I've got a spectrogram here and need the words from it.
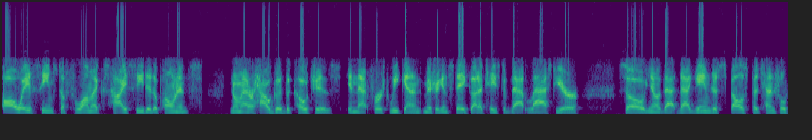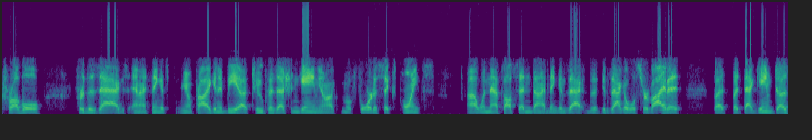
always seems to flummox high-seeded opponents, no matter how good the coach is in that first weekend. Michigan State got a taste of that last year so you know that that game just spells potential trouble for the Zags, and I think it's you know probably going to be a two possession game. You know, like four to six points uh, when that's all said and done. I think Gonzaga, Gonzaga will survive it, but but that game does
